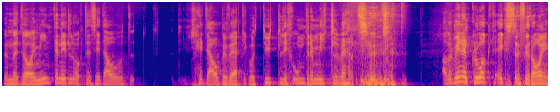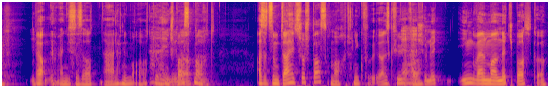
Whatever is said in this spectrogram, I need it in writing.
wenn man da im Internet schaut, das hat auch, das hat auch Bewertungen, die deutlich unter dem Mittelwert sind. Aber wir haben geschaut, extra für euch. ja, wenn ich das an, nein, eigentlich nicht mal. Nein, Hat antun. gemacht. Also zum Teil hat es schon Spaß gemacht. Ich habe das Gefühl Ja, hast gehabt. du nicht irgendwann mal nicht Spaß gehabt?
